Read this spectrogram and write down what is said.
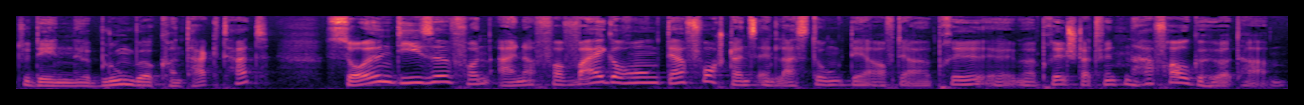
zu denen Bloomberg Kontakt hat, sollen diese von einer Verweigerung der Vorstandsentlastung der auf der April, äh, im April stattfindenden HV gehört haben.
